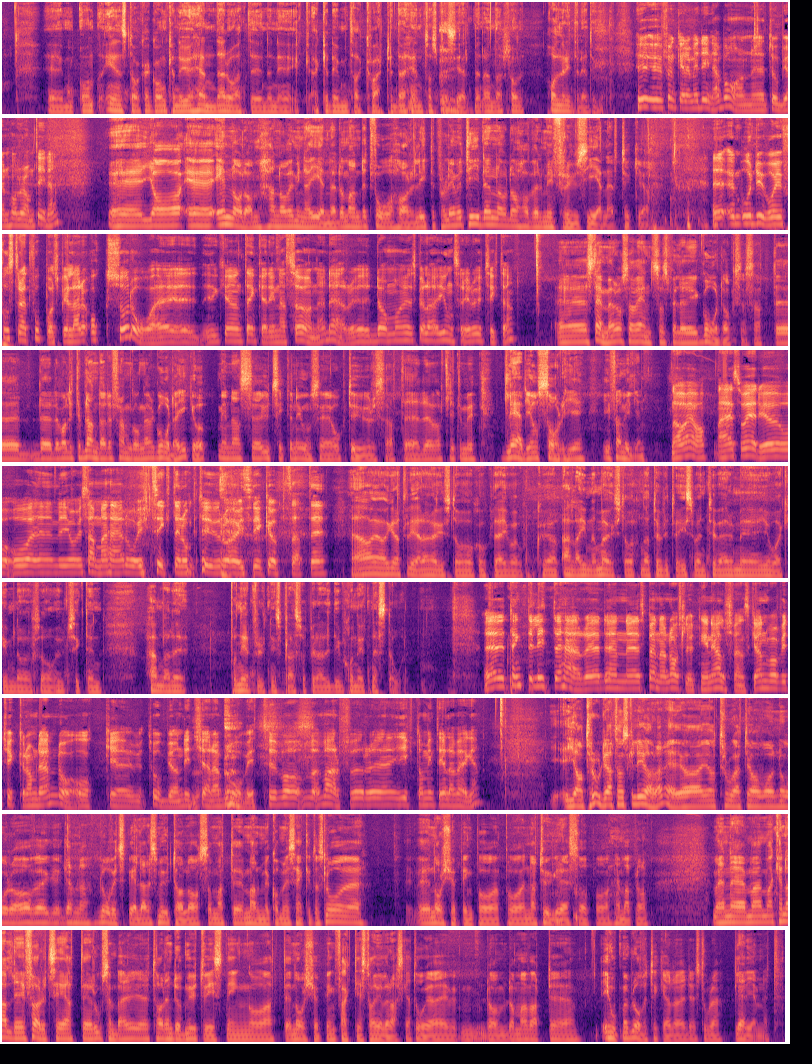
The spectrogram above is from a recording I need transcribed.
eh, om enstaka gång kan det ju hända då att eh, den tar kvarten. Det har hänt något speciellt men annars håller, håller inte det tycker jag. Hur, hur funkar det med dina barn eh, Torbjörn? Håller de tiden? eh, ja, eh, en av dem, han har väl mina gener. De andra två har lite problem med tiden och de har väl min frus gener tycker jag. Och du har ju fostrat fotbollsspelare också då. Kan jag tänka dina söner där. De i Jonsered och Utsikten. Eh, stämmer och så har vi en som spelade i Gårda också så att eh, det, det var lite blandade framgångar. Gårda gick upp medan eh, Utsikten och Jonse åkte ur så att eh, det har varit lite med glädje och sorg i, i familjen. Ja, ja, nej så är det ju och, och eh, vi har ju samma här då. Utsikten åkte ur och ÖIS gick upp så att eh, Ja, jag gratulerar ÖIS då och, och dig och alla inom ÖIS då naturligtvis. Men tyvärr med Joakim då så Utsikten hamnade på nedflyttningsplats och spelade i division 1 nästa år. Eh, tänkte lite här, eh, den eh, spännande avslutningen i Allsvenskan, vad vi tycker om den då. Och eh, Torbjörn, ditt kära Blåvitt, var, varför gick de inte hela vägen? Jag trodde att de skulle göra det. Jag, jag tror att jag var några av gamla Blåvitt-spelare som uttalade oss om att Malmö kommer säkert att slå Norrköping på, på naturgräs och på hemmaplan. Men eh, man, man kan aldrig förutse att eh, Rosenberg eh, tar en dum utvisning och att Norrköping faktiskt har överraskat. Då. Jag, de, de har varit eh, ihop med Blåvitt tycker jag, det det stora glädjeämnet.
